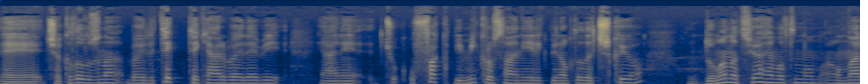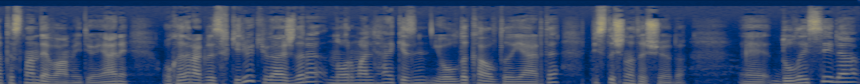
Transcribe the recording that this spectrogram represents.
e, çakıl havuzuna böyle tek teker böyle bir yani çok ufak bir mikrosaniyelik bir noktada çıkıyor duman atıyor Hamilton onun, onun arkasından devam ediyor. Yani o kadar agresif giriyor ki virajlara normalde herkesin yolda kaldığı yerde pist dışına taşıyordu. E, dolayısıyla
